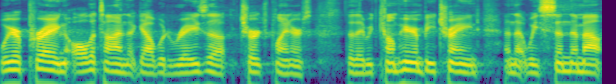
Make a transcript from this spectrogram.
We are praying all the time that God would raise up church planters, that they would come here and be trained, and that we send them out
